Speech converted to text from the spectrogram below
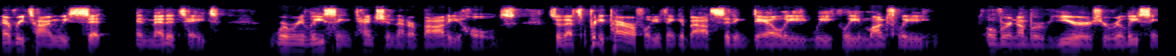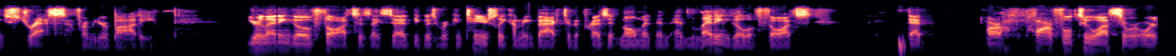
every time we sit and meditate. We're releasing tension that our body holds. So that's pretty powerful. You think about sitting daily weekly monthly over a number of years you're releasing stress from your body you're letting go of thoughts, as I said, because we're continuously coming back to the present moment and, and letting go of thoughts that are harmful to us or, or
